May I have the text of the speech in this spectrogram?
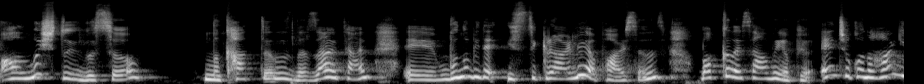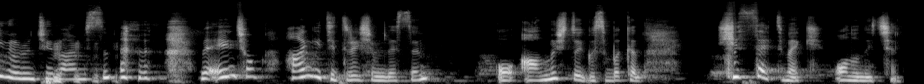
almış duygusu kattığınızda zaten e, bunu bir de istikrarlı yaparsanız bakkal hesabı yapıyor. En çok ona hangi görüntüyü vermişsin ve en çok hangi titreşimdesin? O almış duygusu bakın hissetmek onun için.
